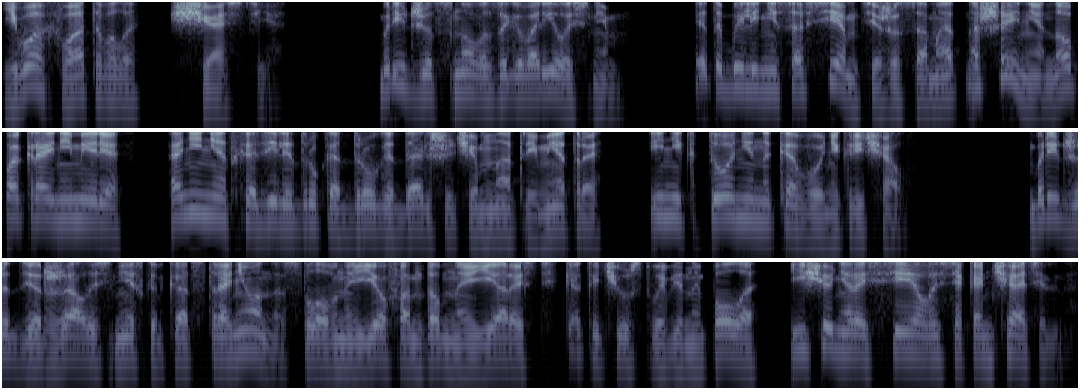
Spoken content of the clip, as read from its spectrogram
его охватывало счастье. Бриджит снова заговорила с ним. Это были не совсем те же самые отношения, но, по крайней мере, они не отходили друг от друга дальше, чем на три метра, и никто ни на кого не кричал. Бриджит держалась несколько отстраненно, словно ее фантомная ярость, как и чувство вины Пола, еще не рассеялась окончательно.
